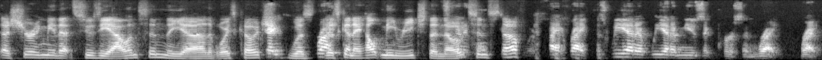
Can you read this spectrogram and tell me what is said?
assuring me that Susie Allenson, the uh, the voice coach, Yeah, was right. was going to help me reach the It's notes and you stuff. Right, right. Because we had a we had a music person. Right, right.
